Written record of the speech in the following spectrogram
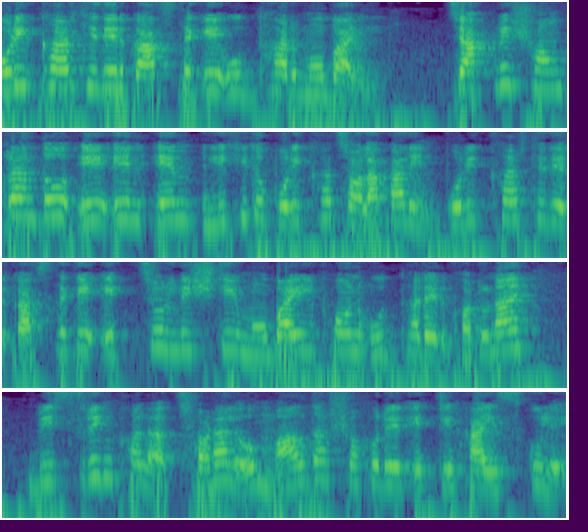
পরীক্ষার্থীদের কাছ থেকে উদ্ধার মোবাইল। চাকরি সংক্রান্ত এএনএম লিখিত পরীক্ষা চলাকালীন পরীক্ষার্থীদের কাছ থেকে একচল্লিশটি মোবাইল ফোন উদ্ধারের ঘটনায় বিশৃঙ্খলা ছড়ালো মালদা শহরের একটি হাই স্কুলে।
